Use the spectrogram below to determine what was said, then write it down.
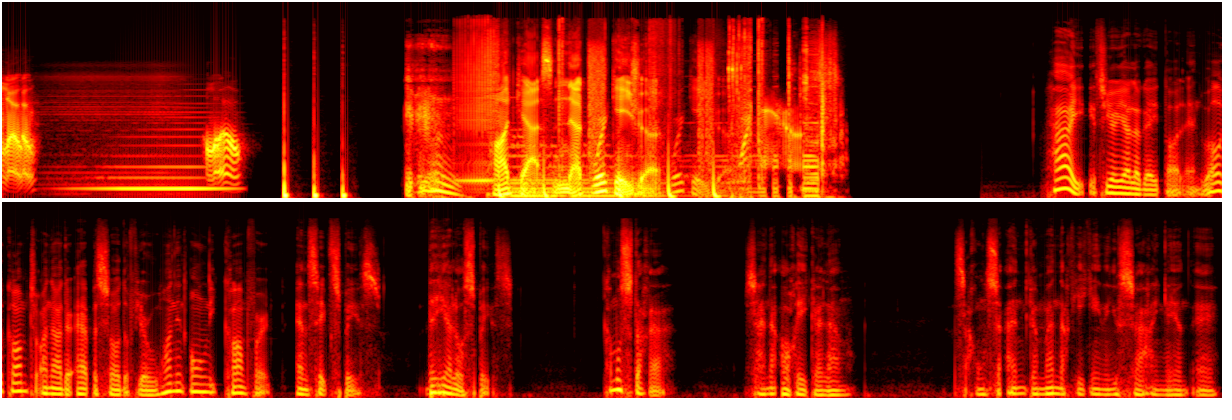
Hello? Hello? Podcast Network Asia. Hi, it's your Yellow Guy Tol, and welcome to another episode of your one and only comfort and safe space, the Yellow Space. Kamusta ka? Sana okay ka lang. Sa kung saan ka man nakikinig sa akin ngayon eh,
